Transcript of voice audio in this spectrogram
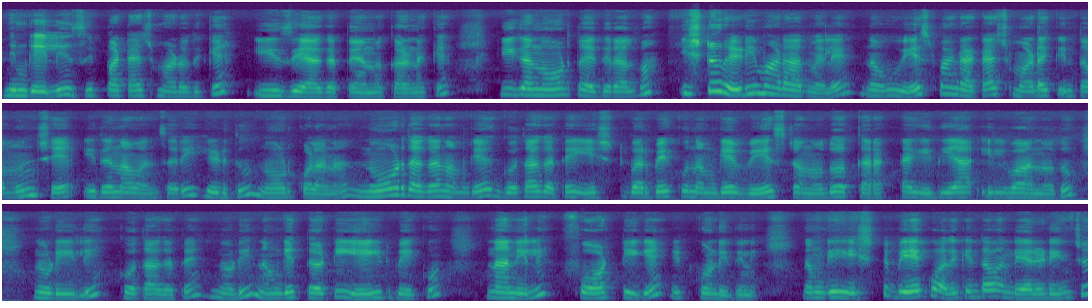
ನಿಮಗೆ ಇಲ್ಲಿ ಜಿಪ್ ಅಟ್ಯಾಚ್ ಮಾಡೋದಕ್ಕೆ ಈಸಿ ಆಗುತ್ತೆ ಅನ್ನೋ ಕಾರಣಕ್ಕೆ ಈಗ ನೋಡ್ತಾ ಇದ್ದೀರಲ್ವ? ಇಷ್ಟು ರೆಡಿ ಮಾಡಾದಮೇಲೆ ನಾವು ವೇಸ್ಟ್ ಬ್ಯಾಂಡ್ ಅಟ್ಯಾಚ್ ಮಾಡೋಕ್ಕಿಂತ ಮುಂಚೆ ಇದನ್ನು ಒಂದ್ಸರಿ ಹಿಡಿದು ನೋಡ್ಕೊಳ್ಳೋಣ. ನೋಡಿದಾಗ ನಮಗೆ ಗೊತ್ತಾಗತ್ತೆ ಎಷ್ಟು ಬರಬೇಕು ನಮಗೆ ವೇಸ್ಟ್ ಅನ್ನೋದು, ಅದು ಕರೆಕ್ಟಾಗಿ ಇದೆಯಾ ಇಲ್ವಾ ಅನ್ನೋದು. ನೋಡಿ ಇಲ್ಲಿ ಗೊತ್ತಾಗತ್ತೆ. ನೋಡಿ ನಮಗೆ ತರ್ಟಿ ಏಯ್ಟ್ ಬೇಕು. ನಾನಿಲ್ಲಿ ಫಾರ್ಟಿಗೆ ಇಟ್ಕೊಂಡಿದ್ದೀನಿ. ನಮಗೆ ಎಷ್ಟು ಬೇಕು ಅದಕ್ಕಿಂತ ಒಂದು ಎರಡು ಇಂಚು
